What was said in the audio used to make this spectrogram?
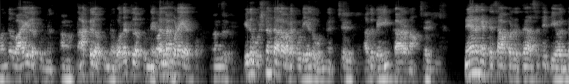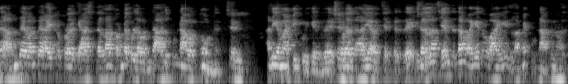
வந்து வாயில புண்ணு நாக்குல புண்ணு உதட்டுல புண்ணு இதெல்லாம் கூட ஏற்படும். வந்து இது உஷ்ணத்தால வரக்கூடியது ஒண்ணு. அது மெயின் காரணம். நேரங்கட்டு சாப்பிட்றது அசிடிட்டி வந்து அந்த வந்து ஹைட்ரோக்ளோரிக் ஆசிட் எல்லாம் தொண்டைக்குள்ள வந்து அது புண்ணாவதும் ஒண்ணு. அதிகமா டீ குடிக்கிறது. உடல் காலியா வச்சிருக்கிறது இதெல்லாம் சேர்ந்துதான் வயிறு வாயு எல்லாமே புண்ணாகும் சரி.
